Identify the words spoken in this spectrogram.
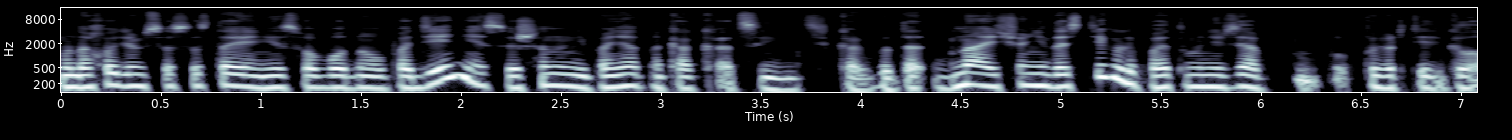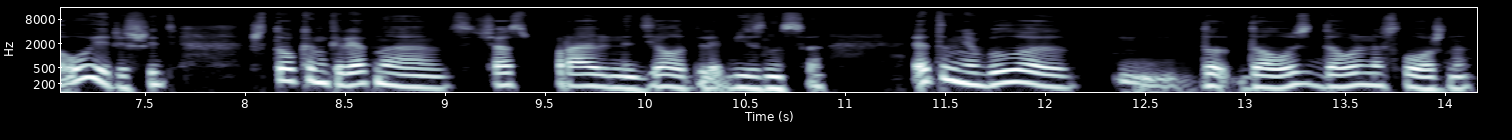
Мы находимся в состоянии свободного падения, и совершенно непонятно, как оценить. Как бы дна еще не достигли, поэтому нельзя повертеть головой и решить, что конкретно сейчас правильно делать для бизнеса. Это мне было далось довольно сложно,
